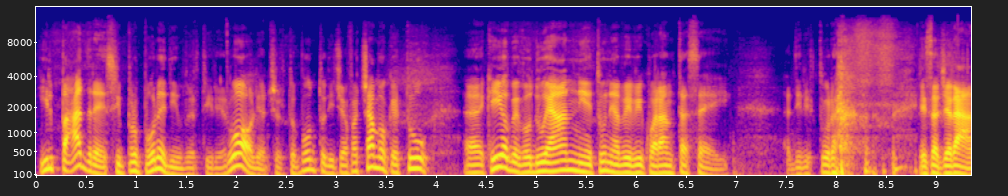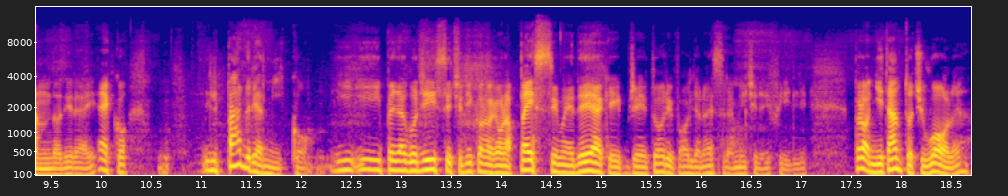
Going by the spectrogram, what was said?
Il padre si propone di invertire i ruoli, a un certo punto dice facciamo che tu, eh, che io avevo due anni e tu ne avevi 46, addirittura esagerando direi. Ecco, il padre amico. I, I, pedagogisti ci dicono che è una pessima idea che i genitori vogliano essere amici dei figli, però ogni tanto ci vuole.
